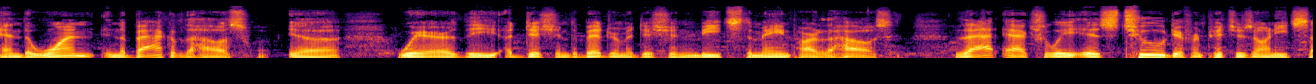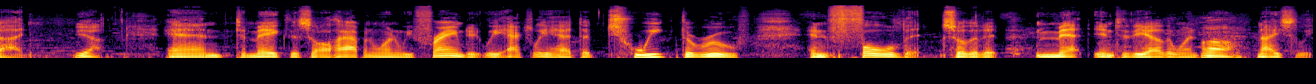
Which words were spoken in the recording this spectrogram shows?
and the one in the back of the house, uh, where the addition, the bedroom addition, meets the main part of the house, that actually is two different pitches on each side. Yeah. And to make this all happen, when we framed it, we actually had to tweak the roof and fold it so that it met into the other one Ah. nicely.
